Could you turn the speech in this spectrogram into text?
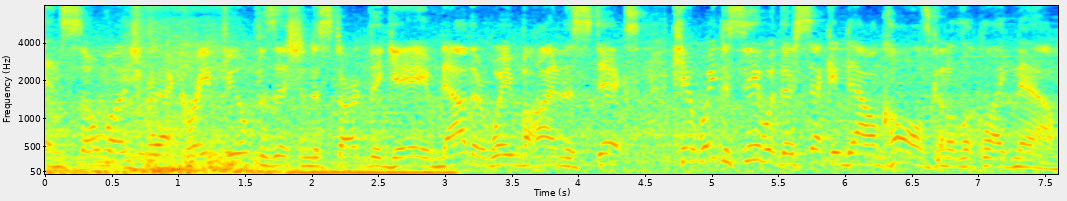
And so much for that great field position to start the game. Now they're way behind the sticks. Can't wait to see what their second down call is going to look like now.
